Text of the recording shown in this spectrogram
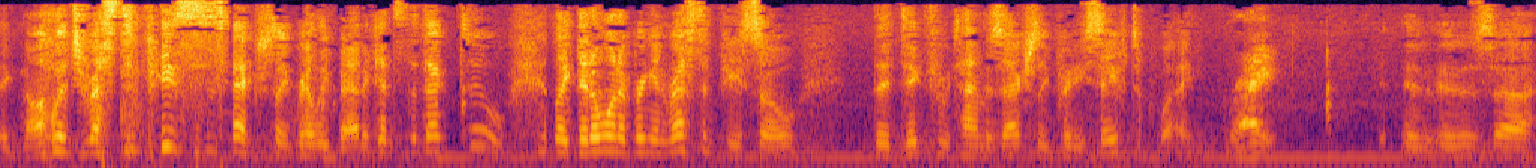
acknowledge rest in peace is actually really bad against the deck too. Like they don't want to bring in rest in peace, so the dig through time is actually pretty safe to play. Right. It, it was. Uh,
